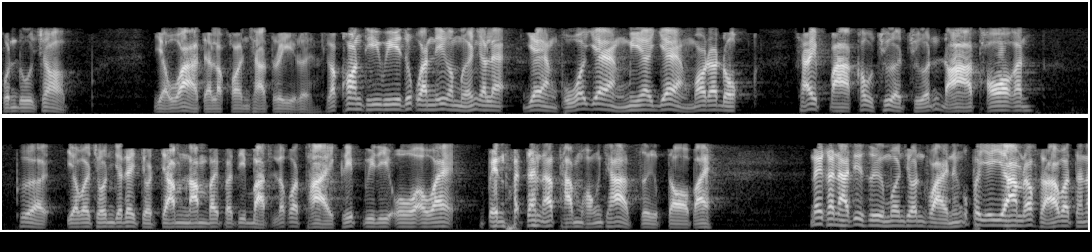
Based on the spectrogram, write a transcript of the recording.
คนดูชอบ อย่าว่าแต่ละครชาตรีเลย ละครทีวีทุกวันนี้ก็เหมือนกันแหละ แย่งผัวแย่งเมียแย่งมรดก ใช้ปากเข้าเชื่อเฉือนด่าทอกัน เพื่อเยาวชนจะได้จดจำนำไปปฏิบัติ แล้วก็ถ่ายคลิปวิดีโอเอาไว้ เป็นวัฒนธรรมของชาติสืบต่อไป ในขณะที่สื่อมวลชนฝ่ายหนึ่งก็พยายามรักษาวัฒน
